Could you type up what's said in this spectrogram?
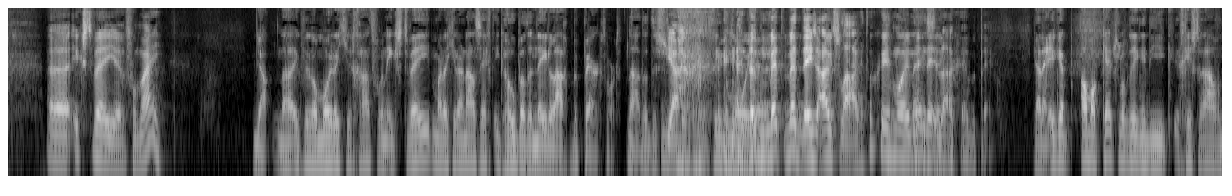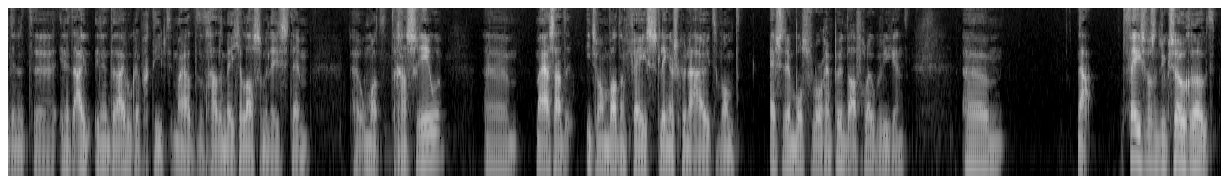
Eh, X2 eh, voor mij. Ja, nou, ik vind het wel mooi dat je gaat voor een X2, maar dat je daarna zegt, ik hoop dat de nederlaag beperkt wordt. Nou, dat is, Ja. dat vind ik een mooie... Met, met deze uitslagen, toch? Kun je mooi Nee, met zeker. nederlaag beperkt. Ja, nee, ik heb allemaal caps lock dingen die ik gisteravond in het, eh, in het, in het draaiboek heb getypt. Maar ja, dat gaat een beetje lastig met deze stem, eh, om wat te gaan schreeuwen. Ehm, maar ja, er staat iets van wat een feest, slingers kunnen uit, want FC Den Bosch verloor geen punten afgelopen weekend. Ehm, nou, het feest was natuurlijk zo groot.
